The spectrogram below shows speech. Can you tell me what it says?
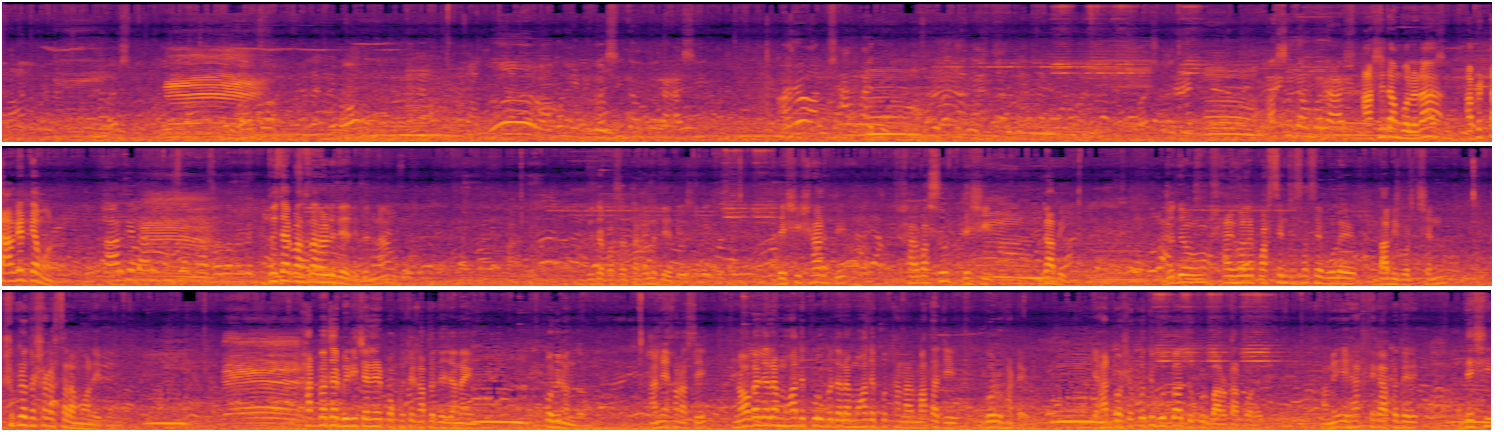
আশি দাম বলে না? আপনার টার্গেট কেমন? দুই চার পাঁচ হাজার হলে দিয়ে দিবেন না? দুই চার পাঁচ হাজার টাকা হলে দিয়ে দিবেন। দেশি সার সার বাছুর, দেশি গাবি। যদিও সাইওয়ালের পার্সেন্টেজ আছে বলে দাবি করছেন। সুপ্রিয় দর্শক, আসসালামু আলাইকুম। হাটবাজার বিডি চ্যানেলের পক্ষ থেকে আপনাদের জানাই অভিনন্দন। আমি এখন আছি নওগাঁ জেলার মহাদেবপুর উপজেলার মহাদেবপুর থানার মাতাজি গরুহাটে। এই হাট বসে প্রতি বুধবার দুপুর বারোটার পরে। আমি এই হাট থেকে আপনাদের দেশি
